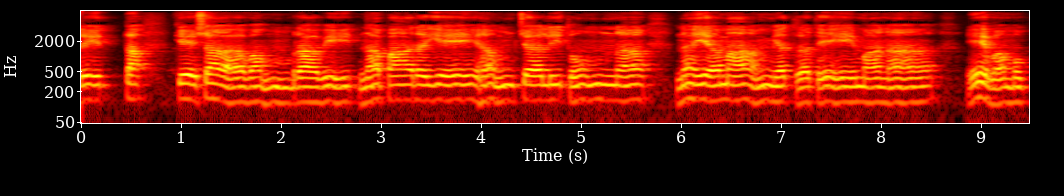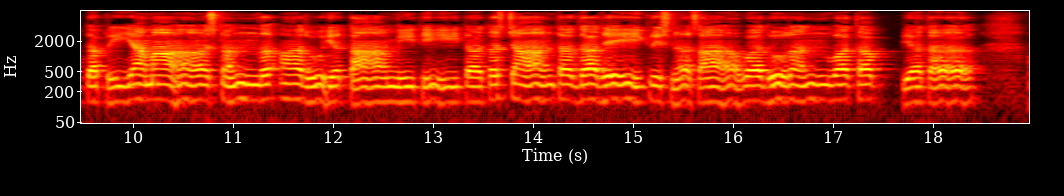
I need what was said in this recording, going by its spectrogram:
केशवं ब्रवीत् न पारयेऽहं चलितुं न नयमां यत्र ते मन। एवमुक्तप्रियमाः स्कन्द आरुह्यतामिति ततश्चान्तदधे कृष्णसावधुरन्वतप्यत।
